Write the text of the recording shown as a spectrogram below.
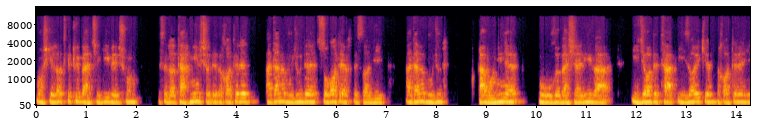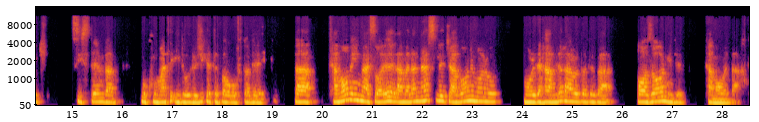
مشکلات که توی بچگی بهشون مثلا تحمیل شده به خاطر عدم وجود ثبات اقتصادی عدم وجود قوانین حقوق بشری و ایجاد تبعیضایی که به خاطر یک سیستم و حکومت ایدئولوژیک اتفاق افتاده. و تمام این مسائل عملا نسل جوان ما رو مورد حمله قرار داده و آزار میده تمام وقت.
